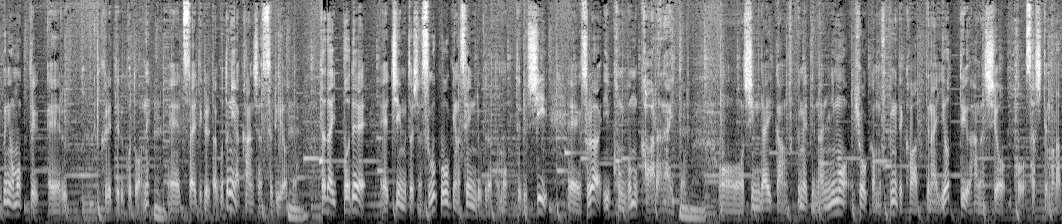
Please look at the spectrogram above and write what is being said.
直に思っているくれてることをね、うん、えー、伝えてくれたことには感謝するよと、うん、ただ一方で、えー、チームとしてはすごく大きな戦力だと思ってるし、えー、それは今後も変わらないと、うん、信頼感含めて何にも評価も含めて変わってないよっていう話をこうさせてもらっ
